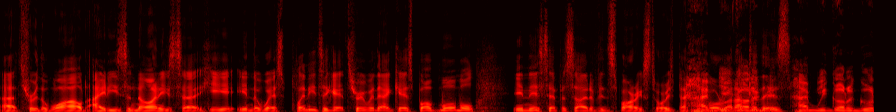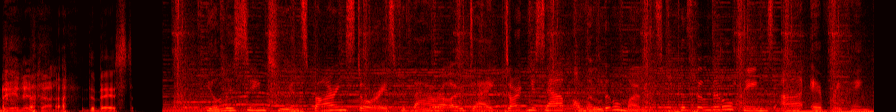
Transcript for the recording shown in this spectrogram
uh, through the wild 80s and 90s uh, here in the West. Plenty to get through with our guest, Bob Maumill, in this episode of Inspiring Stories. Back with more you right after a, this. Hope you got a good editor. the best. You're listening to Inspiring Stories for Bowra O'Dea. Don't miss out on the little moments because the little things are everything.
